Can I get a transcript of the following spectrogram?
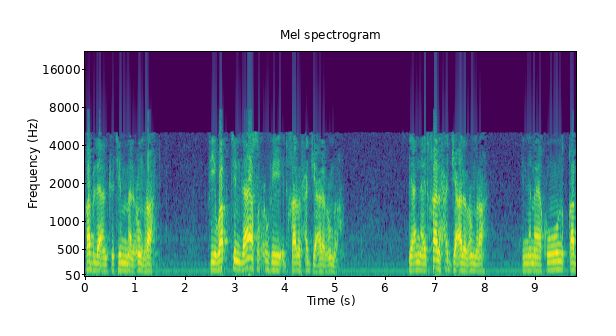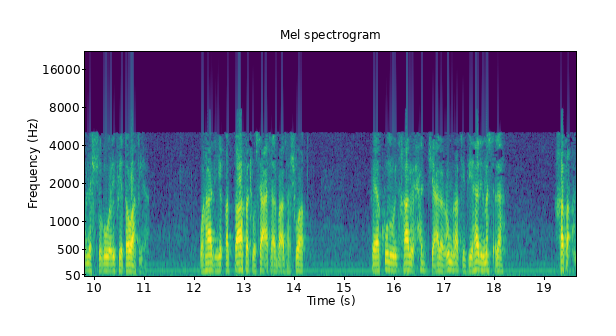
قبل أن تتم العمرة في وقت لا يصح فيه إدخال الحج على العمرة لأن إدخال الحج على العمرة إنما يكون قبل الشروع في طوافها وهذه قد طافت وسعت أربعة أشواط فيكون إدخال الحج على العمرة في هذه المسألة خطأ.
